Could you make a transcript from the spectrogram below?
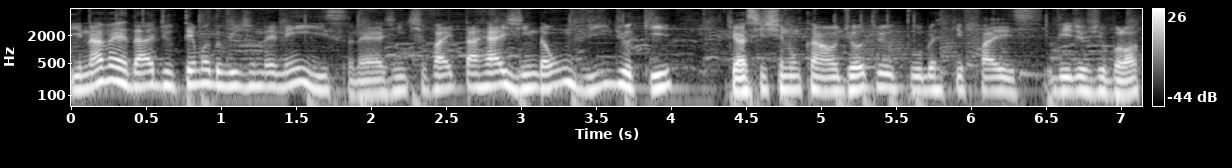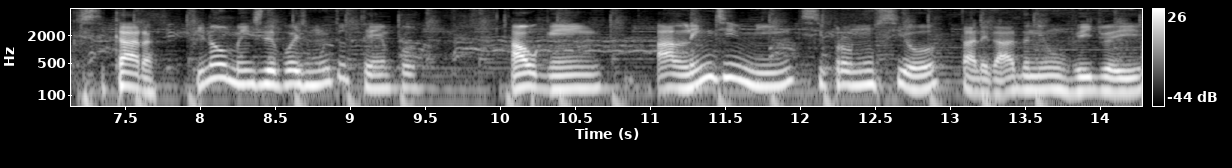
e na verdade o tema do vídeo não é nem isso, né? A gente vai estar tá reagindo a um vídeo aqui, que eu assisti num canal de outro youtuber que faz vídeos de Blocks. Cara, finalmente depois de muito tempo, alguém, além de mim, se pronunciou, tá ligado? Em um vídeo aí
